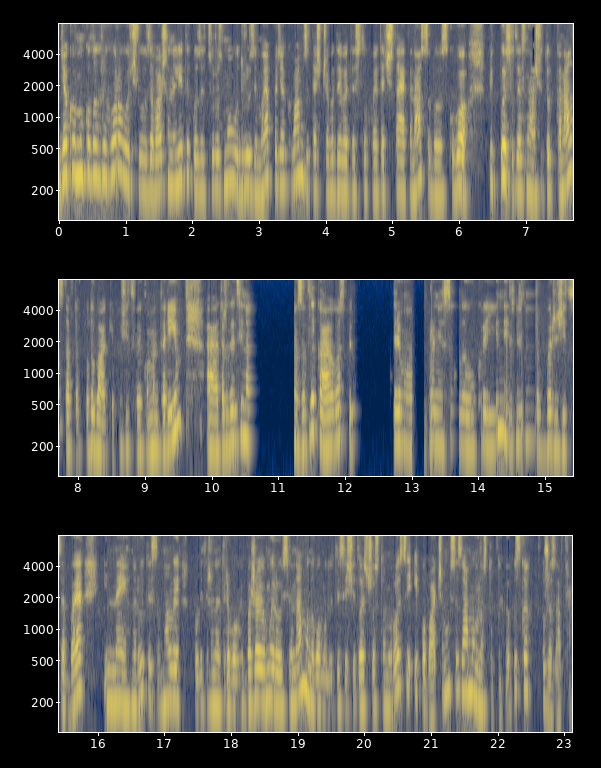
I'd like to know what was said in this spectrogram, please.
Дякую, Микола Григоровичу, за вашу аналітику, за цю розмову. Друзі, моя подяка вам за те, що ви дивитесь, слухаєте, читаєте нас. Обов'язково підписуйтесь на наш YouTube канал, ставте вподобайки, пишіть свої коментарі. Е, Традиційно закликаю вас підтримувати Збройні Сили України. І, звісно, що бережіть себе і не ігноруйте сигнали повітряної тривоги. Бажаю миру усім нам у новому 2026 році і побачимося з вами в наступних випусках уже завтра.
